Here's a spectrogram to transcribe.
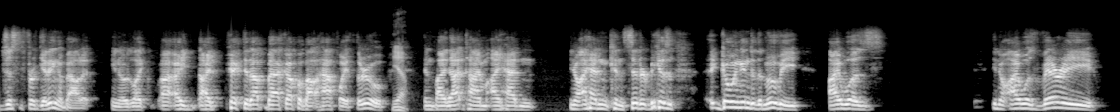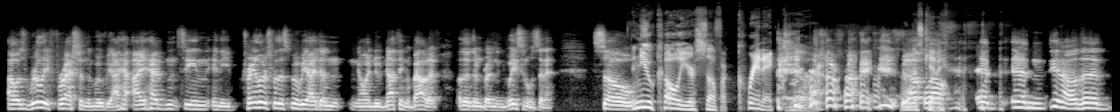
just forgetting about it. You know, like I I picked it up back up about halfway through, Yeah. and by that time I hadn't, you know, I hadn't considered because going into the movie I was, you know, I was very. I was really fresh in the movie. I, I hadn't seen any trailers for this movie. I didn't, you know, I knew nothing about it other than Brendan Gleeson was in it. So And you call yourself a critic, right. Just well, and and you know the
